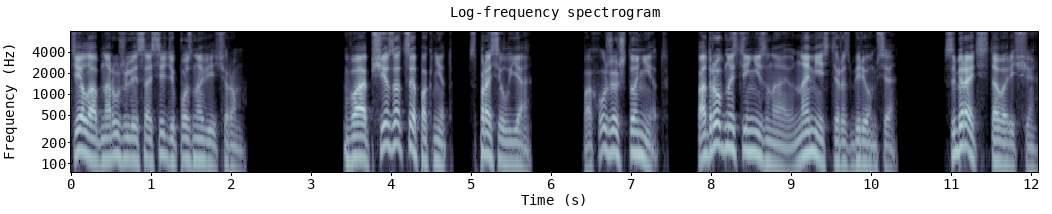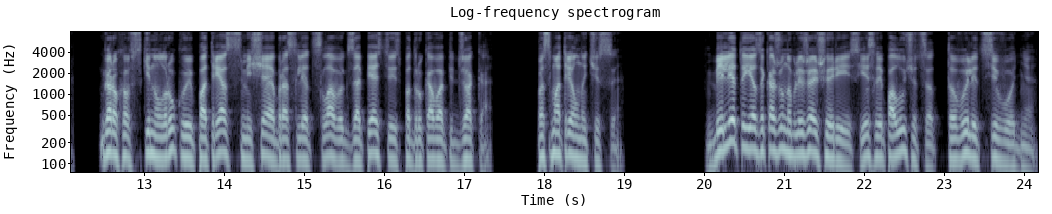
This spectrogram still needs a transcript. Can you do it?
Тело обнаружили соседи поздно вечером. «Вообще зацепок нет?» — спросил я. «Похоже, что нет. Подробностей не знаю. На месте разберемся. Собирайтесь, товарищи. Горохов скинул руку и потряс, смещая браслет славы к запястью из-под рукава пиджака. Посмотрел на часы. «Билеты я закажу на ближайший рейс. Если получится, то вылет сегодня».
